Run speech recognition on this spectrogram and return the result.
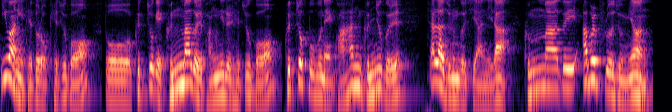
이완이 되도록 해주고 또 그쪽에 근막을 박리를 해주고 그쪽 부분에 과한 근육을 잘라주는 것이 아니라 근막의 압을 풀어주면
